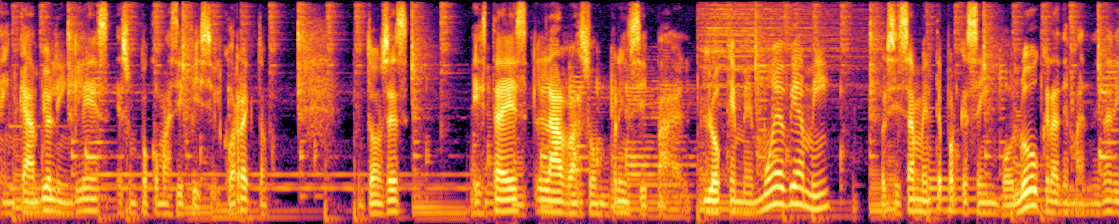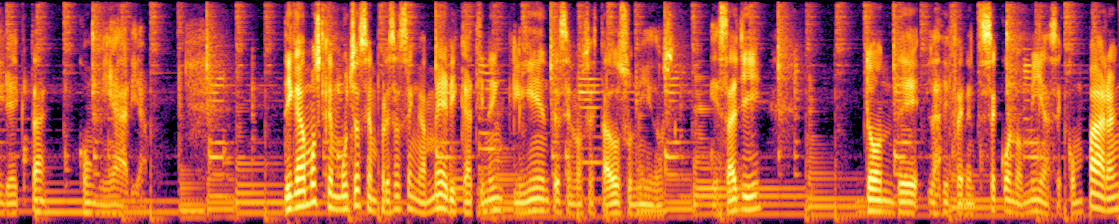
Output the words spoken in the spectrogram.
en cambio el inglés es un poco más difícil, ¿correcto? Entonces, esta es la razón principal. Lo que me mueve a mí precisamente porque se involucra de manera directa con mi área. Digamos que muchas empresas en América tienen clientes en los Estados Unidos. Es allí donde las diferentes economías se comparan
